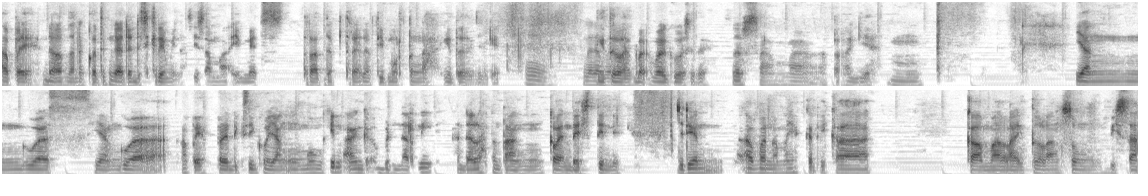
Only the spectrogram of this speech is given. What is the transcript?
apa ya dalam tanda kutip nggak ada diskriminasi sama image terhadap terhadap Timur Tengah gitu. Jadi kayak hmm, bener, gitu lah bagus itu. Terus sama apa lagi ya? Hmm, yang gua yang gua apa ya prediksi gue yang mungkin agak benar nih adalah tentang clandestine nih. Jadi kan apa namanya ketika Kamala itu langsung bisa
